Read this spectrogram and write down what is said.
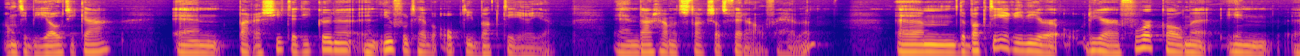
antibiotica en parasieten, die kunnen een invloed hebben op die bacteriën. En daar gaan we het straks wat verder over hebben. Um, de bacteriën die er, die er voorkomen in, uh,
